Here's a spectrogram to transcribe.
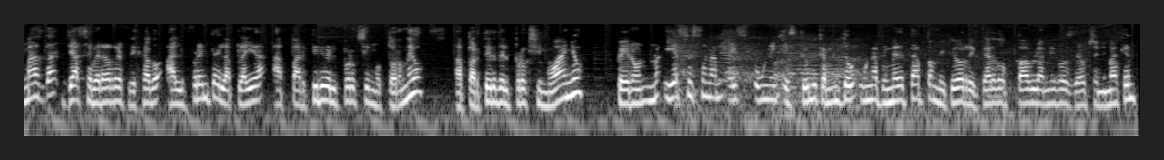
Mazda ya se verá reflejado al frente de la playera a partir del próximo torneo, a partir del próximo año. Pero y eso es una un, este, únicamente una primera etapa, mi querido Ricardo, Pablo, amigos de Autos en Imagen,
